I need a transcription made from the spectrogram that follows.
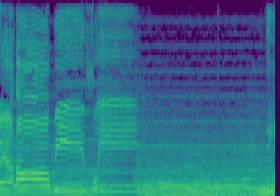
we'll all be free. The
